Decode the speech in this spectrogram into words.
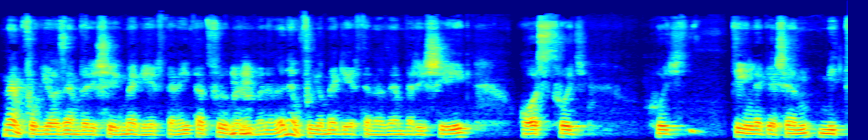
nem fogja az emberiség megérteni, tehát fölmerül mm-hmm. nem, nem fogja megérteni az emberiség azt, hogy, hogy ténylegesen mit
